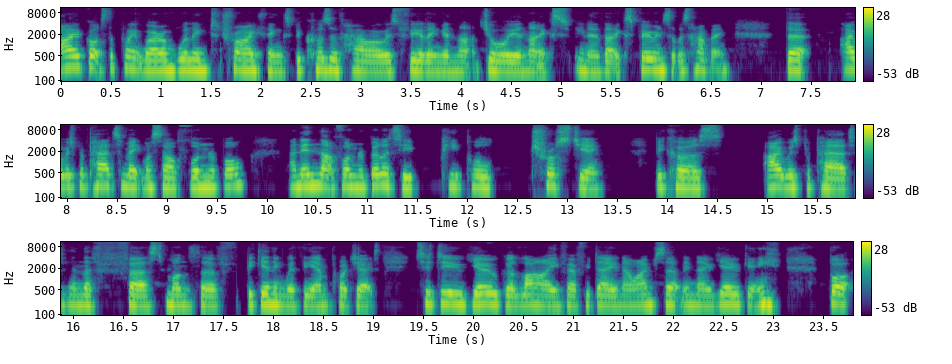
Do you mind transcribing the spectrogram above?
I got to the point where I'm willing to try things because of how I was feeling and that joy and that ex- you know that experience that was having that I was prepared to make myself vulnerable and in that vulnerability people trust you because I was prepared in the first month of beginning with the M project to do yoga live every day. Now I'm certainly no yogi, but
